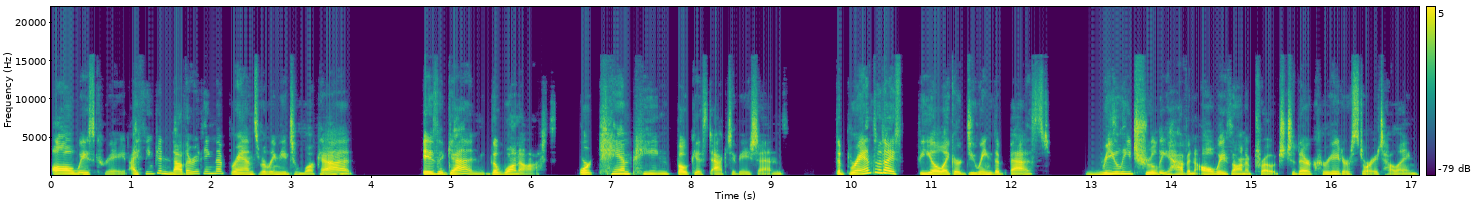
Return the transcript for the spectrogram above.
always create. I think another thing that brands really need to look at is again the one offs or campaign focused activations. The brands that I feel like are doing the best really truly have an always on approach to their creator storytelling.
